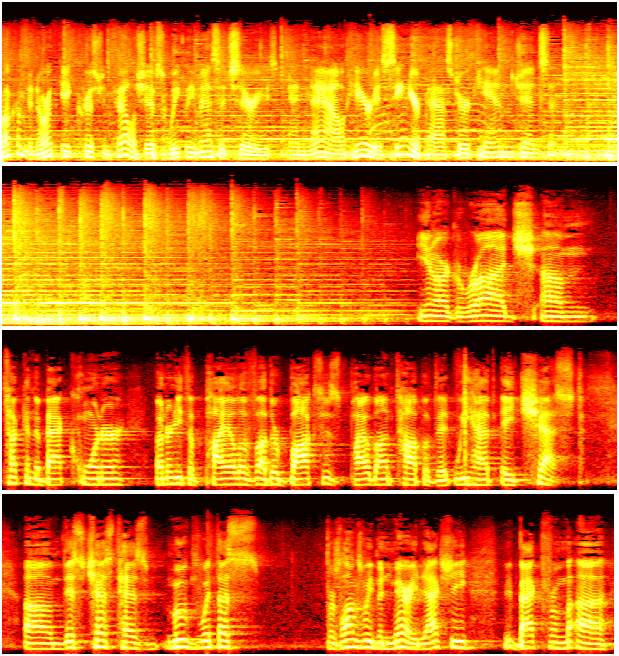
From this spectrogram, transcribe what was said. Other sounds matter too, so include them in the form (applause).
Welcome to Northgate Christian Fellowship's weekly message series. And now, here is Senior Pastor Ken Jensen. In our garage, um, tucked in the back corner, underneath a pile of other boxes piled on top of it, we have a chest. Um, this chest has moved with us for as long as we've been married. It actually, back from uh,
